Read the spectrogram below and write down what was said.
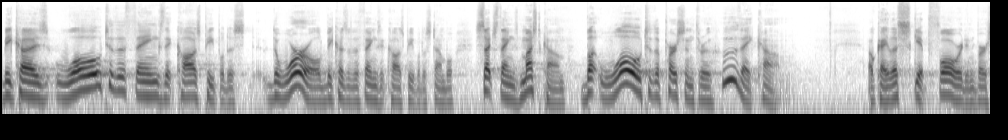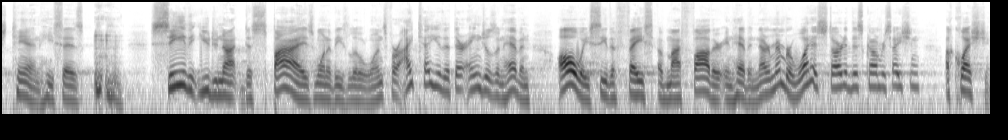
because woe to the things that cause people to, st- the world, because of the things that cause people to stumble, such things must come, but woe to the person through who they come. Okay, let's skip forward in verse 10. He says, See that you do not despise one of these little ones, for I tell you that their angels in heaven always see the face of my Father in heaven. Now remember, what has started this conversation? A question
